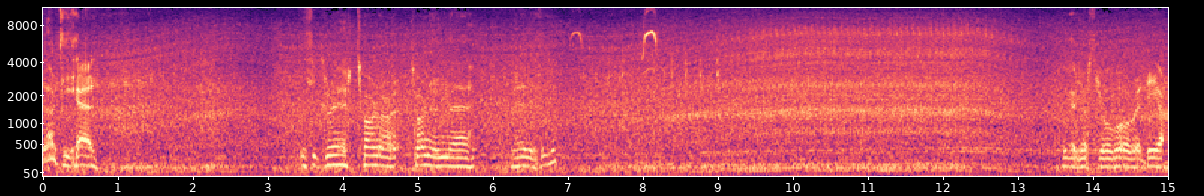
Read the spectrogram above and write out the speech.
Bloody hell. It's a great turner, turning uh, head, isn't it? I think I just drove over it there.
